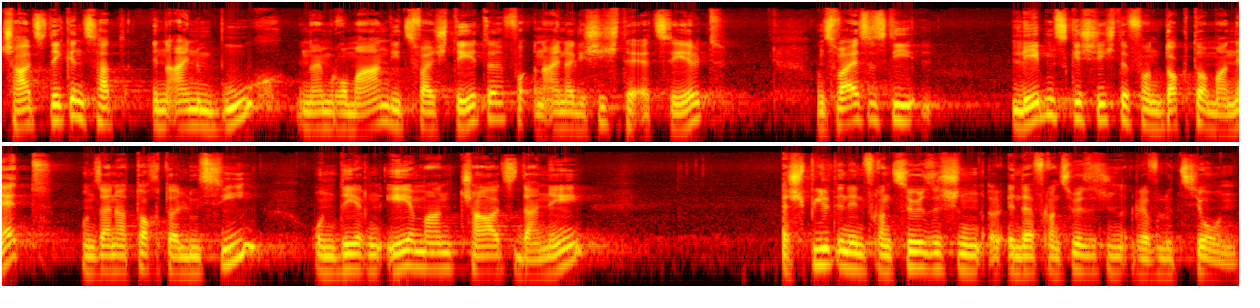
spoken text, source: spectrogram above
Charles Dickens hat in einem Buch, in einem Roman, die zwei Städte von einer Geschichte erzählt. Und zwar ist es die Lebensgeschichte von Dr. Manette und seiner Tochter Lucie und deren Ehemann Charles Danet. Er spielt in, den französischen, in der französischen Revolution.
